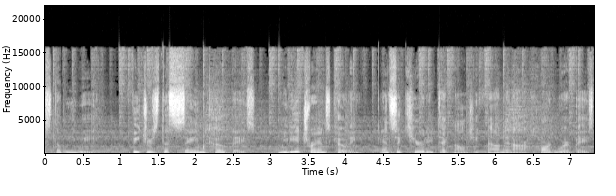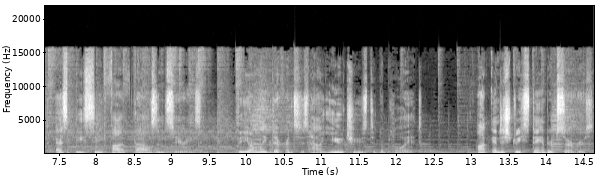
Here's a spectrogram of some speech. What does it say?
SWE features the same codebase, media transcoding, and security technology found in our hardware-based SBC 5000 series. The only difference is how you choose to deploy it. On industry-standard servers,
